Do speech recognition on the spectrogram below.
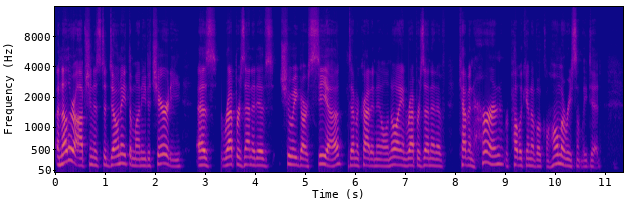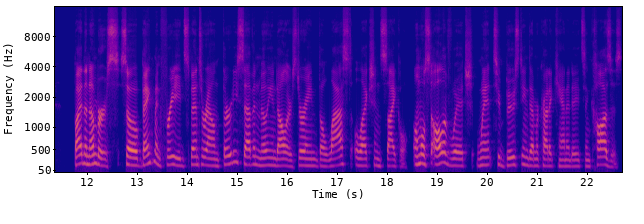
Another option is to donate the money to charity, as Representatives Chuy Garcia, Democrat in Illinois, and Representative Kevin Hern, Republican of Oklahoma, recently did by the numbers. So Bankman Fried spent around $37 million during the last election cycle, almost all of which went to boosting Democratic candidates and causes.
